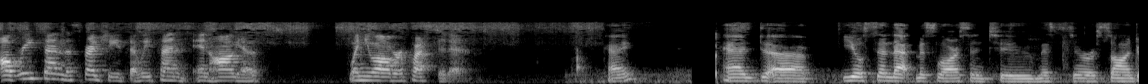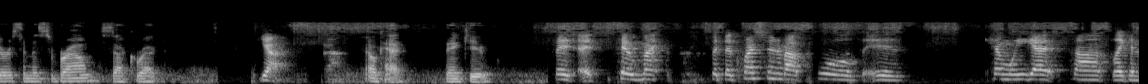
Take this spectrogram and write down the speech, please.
I'll resend the spreadsheet that we sent in August when you all requested it. Okay. And uh, you'll send that, Miss Larson, to Mr. Saunders and Mr. Brown, is that correct? Yes. Okay, thank you. But uh, so my, but the question about schools is, can we get some like an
